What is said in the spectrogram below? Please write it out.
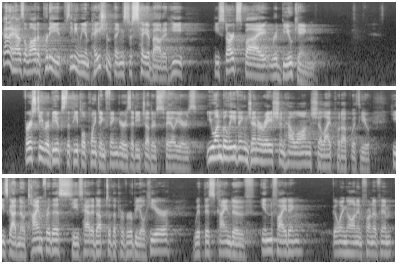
kind of has a lot of pretty seemingly impatient things to say about it. He, he starts by rebuking. First, he rebukes the people pointing fingers at each other's failures. You unbelieving generation, how long shall I put up with you? He's got no time for this. He's had it up to the proverbial here with this kind of infighting going on in front of him.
